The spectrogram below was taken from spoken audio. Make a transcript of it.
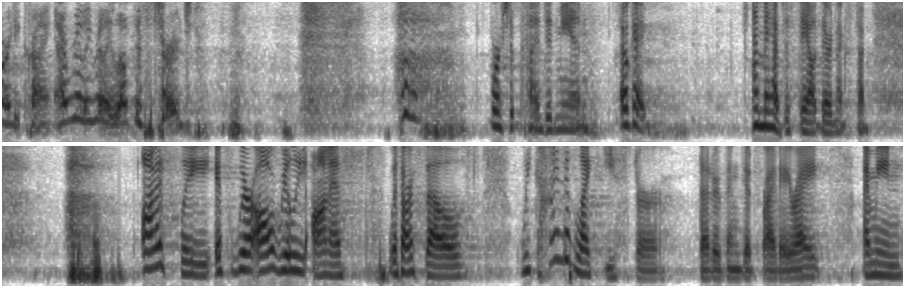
already crying. I really, really love this church. Worship kind of did me in. Okay. I may have to stay out there next time. Honestly, if we're all really honest with ourselves, we kind of like Easter better than Good Friday, right? I mean,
